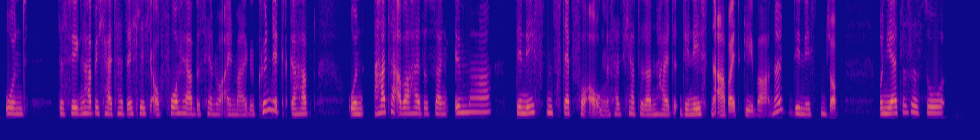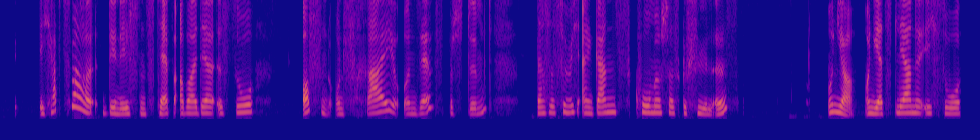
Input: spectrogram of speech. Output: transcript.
Und deswegen habe ich halt tatsächlich auch vorher bisher nur einmal gekündigt gehabt und hatte aber halt sozusagen immer den nächsten Step vor Augen. Das heißt, ich hatte dann halt den nächsten Arbeitgeber, ne, den nächsten Job. Und jetzt ist es so, ich habe zwar den nächsten Step, aber der ist so offen und frei und selbstbestimmt, dass es für mich ein ganz komisches Gefühl ist. Und ja, und jetzt lerne ich so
